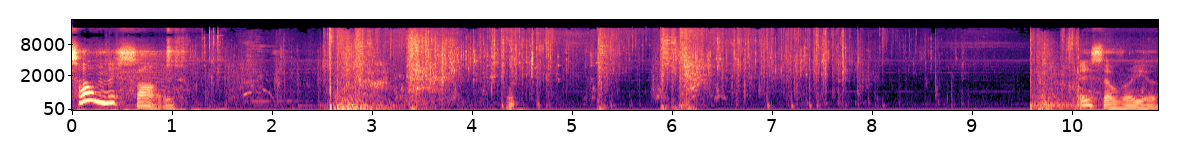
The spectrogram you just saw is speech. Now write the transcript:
It's on this side. It's over here.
